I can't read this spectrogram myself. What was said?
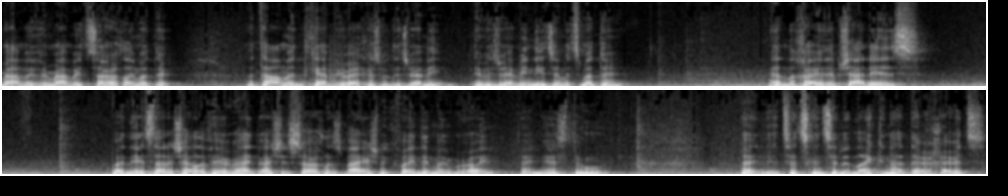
rabbi, v'rabbi tzarech leimuter. The Talmud can't be reches with his Rebbe. If his Rebbe needs him, it's mutter. And l'chay, the pshat is, by there it's not a shalaf here, right? Rashi sorach l'sbayish mikvaydim emroi, right? He has to, right? It's, it's considered like not derech eretz.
